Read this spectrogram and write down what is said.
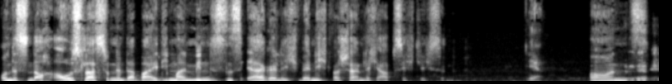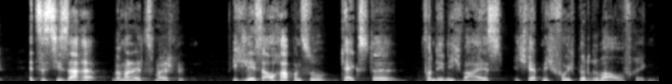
und es sind auch Auslassungen dabei, die mal mindestens ärgerlich, wenn nicht wahrscheinlich absichtlich sind. Ja. Und jetzt ist die Sache, wenn man jetzt zum Beispiel, ich lese auch ab und zu Texte, von denen ich weiß, ich werde mich furchtbar drüber aufregen.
